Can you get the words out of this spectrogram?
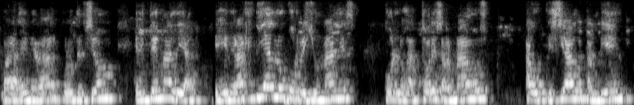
para generar protección, el tema de, generar diálogos regionales con los actores armados, auspiciado también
